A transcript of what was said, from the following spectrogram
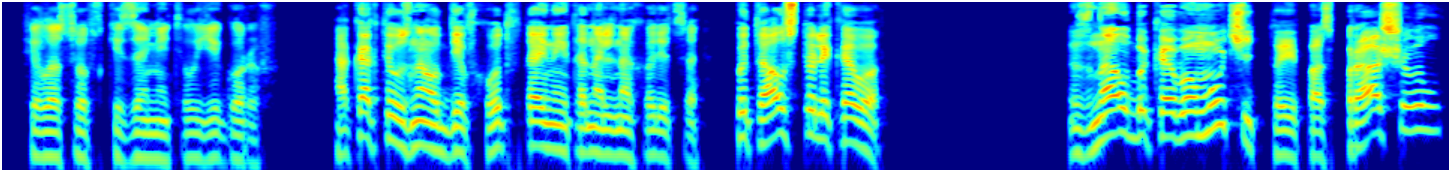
— философски заметил Егоров. «А как ты узнал, где вход в тайный тоннель находится? Пытал, что ли, кого?» «Знал бы, кого мучить, то и поспрашивал».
